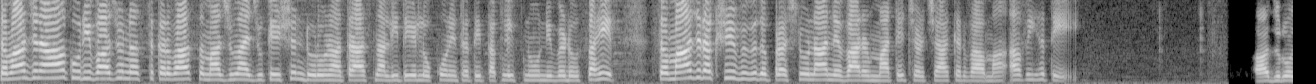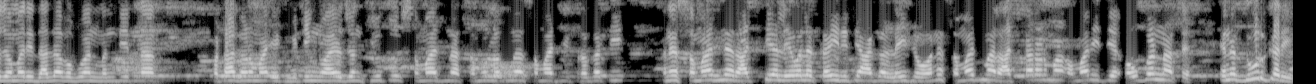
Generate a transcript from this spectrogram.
સમાજના કુરિવાજો નષ્ટ કરવા, સમાજમાં એજ્યુકેશન ઢોરોના ત્રાસના લીધે લોકોને થતી તકલીફનો નિવેડો સહિત સમાજલક્ષી વિવિધ પ્રશ્નોના નિવારણ માટે ચર્ચા કરવામાં આવી હતી. આજ રોજ અમારી દાદા ભગવાન મંદિરના પટાગણમાં એક મિટિંગનું આયોજન થયું હતું. સમાજના સમૂહલગ્ન સમાજની પ્રગતિ અને સમાજને રાજકીય લેવલે કઈ રીતે આગળ લઈ જવો અને સમાજમાં રાજકારણમાં અમારી જે અવગણના છે એને દૂર કરી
